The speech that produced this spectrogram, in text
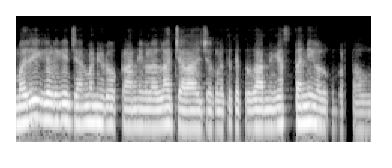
ಮರಿಗಳಿಗೆ ಜನ್ಮ ನೀಡುವ ಪ್ರಾಣಿಗಳೆಲ್ಲ ಜರಾಯುಜಗಳು. ಉದಾಹರಣೆಗೆ ಸ್ತನಿಗಳು ಬರ್ತಾವು.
